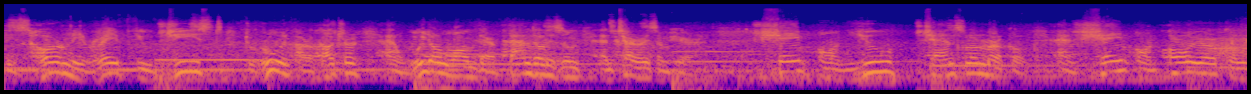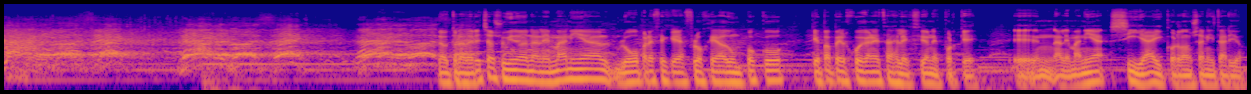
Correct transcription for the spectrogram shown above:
these horny refugees to ruin our culture, and we don't want their vandalism and terrorism here. Shame on you, Chancellor Merkel, and shame on all your collaborators. La ultraderecha ha subido en Alemania, luego parece que ha flojeado un poco. ¿Qué papel juegan estas elecciones? Porque en Alemania sí hay cordón sanitario.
